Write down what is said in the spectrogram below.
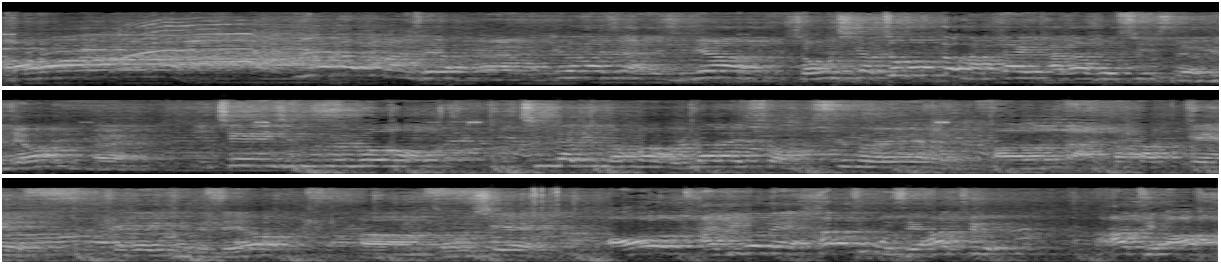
아, 일어나지 마세요. 네, 일어나지 않으시면 정우 씨가 조금 더 가까이 다가설 수 있어요. 그죠? 네. 2층에 계신 분들도 2층까지 정말 올라갈 수 없음을 아, 너무 안타깝게 생각이 되는데요. 아, 정우 씨의 어, 가디건의 하트 보세요. 하트. 하트. 아,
